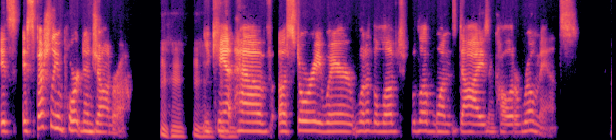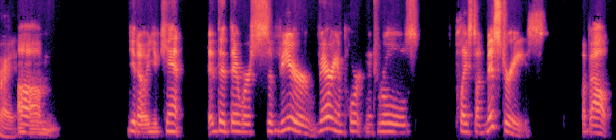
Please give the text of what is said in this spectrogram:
it's especially important in genre. Mhm, mhm, You can't mhm. have a story where one of the loved loved ones dies and call it a romance. right Um, you know, you can't. That there were severe, very important rules placed on mysteries about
